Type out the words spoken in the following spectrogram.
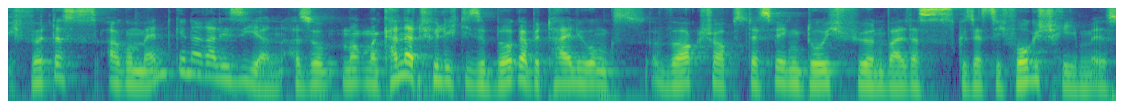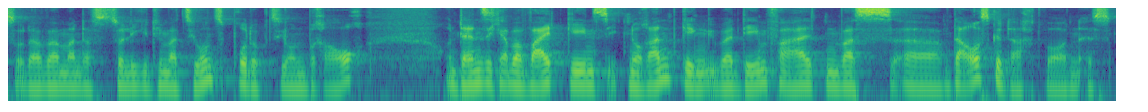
Ich würde das Argument generalisieren. Also man, man kann natürlich diese Bürgerbeteiligungsworkshops deswegen durchführen, weil das gesetzlich vorgeschrieben ist oder weil man das zur Legitimationsproduktion braucht und dann sich aber weitgehend ignorant gegenüber dem verhalten, was äh, da ausgedacht worden ist.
